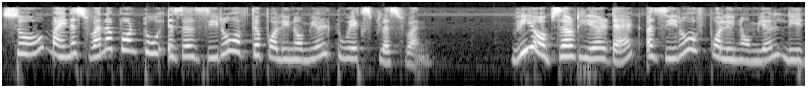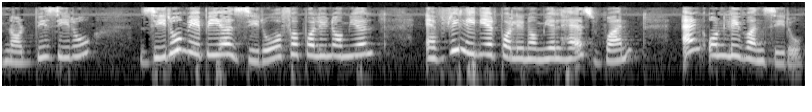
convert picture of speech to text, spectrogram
So minus 1 upon 2 is a 0 of the polynomial 2x plus 1. We observed here that a 0 of polynomial need not be 0. 0 may be a 0 of a polynomial. Every linear polynomial has 1 and only one 0.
